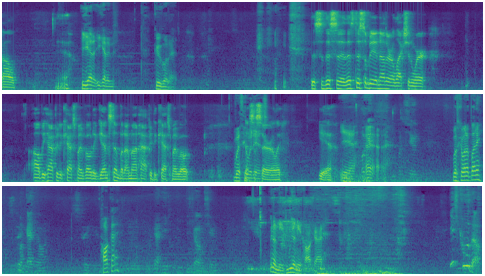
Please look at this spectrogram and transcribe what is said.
Oh, yeah. You gotta, you gotta Google that. This this uh, this this will be another election where I'll be happy to cast my vote against him, but I'm not happy to cast my vote With who it is. necessarily. Yeah. Yeah. Okay. Uh, What's soon? what's coming up, buddy? Okay, going. Hawkeye? Yeah, he, he's going soon. We don't need, we don't need Hawkeye. He's cool though.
